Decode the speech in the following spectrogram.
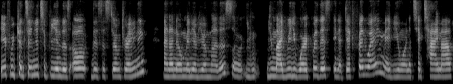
if we continue to be in this, oh, this is still draining, and I know many of you are mothers, so you you might really work with this in a different way. Maybe you want to take time out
